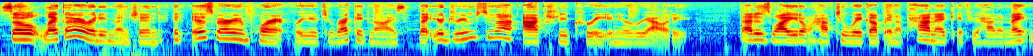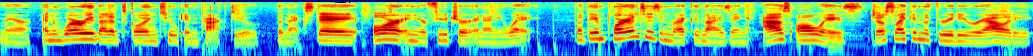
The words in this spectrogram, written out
So, like I already mentioned, it is very important for you to recognize that your dreams do not actually create in your reality. That is why you don't have to wake up in a panic if you had a nightmare and worry that it's going to impact you the next day or in your future in any way. But the importance is in recognizing, as always, just like in the 3D reality,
